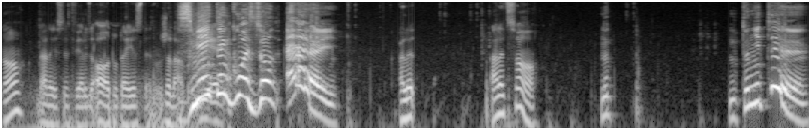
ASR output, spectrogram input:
No, dalej jestem w twierdzy. O, tutaj jest ten żelazo. Zmień ten głos, John! Ej! Ale... Ale co? No to nie ty!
